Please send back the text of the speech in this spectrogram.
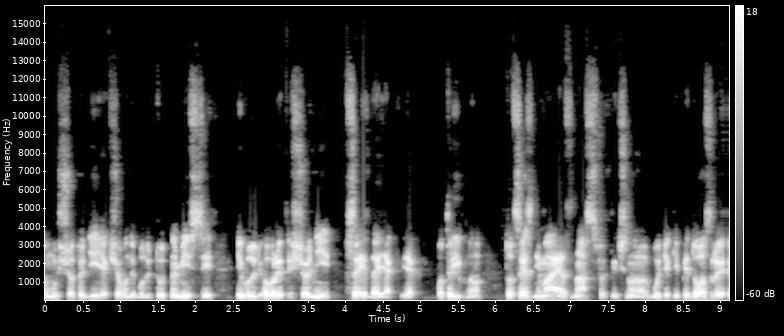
тому що тоді, якщо вони будуть тут на місці і будуть говорити, що ні, все йде як, як потрібно, то це знімає з нас фактично будь-які підозри,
